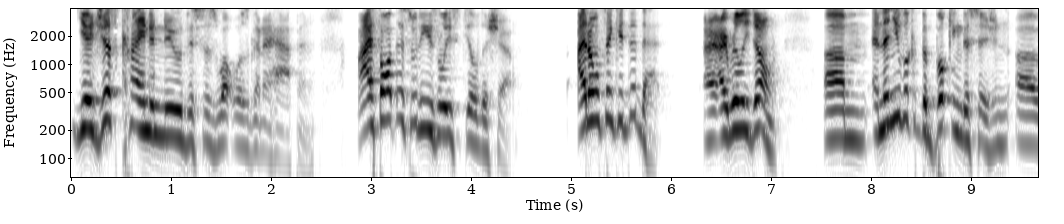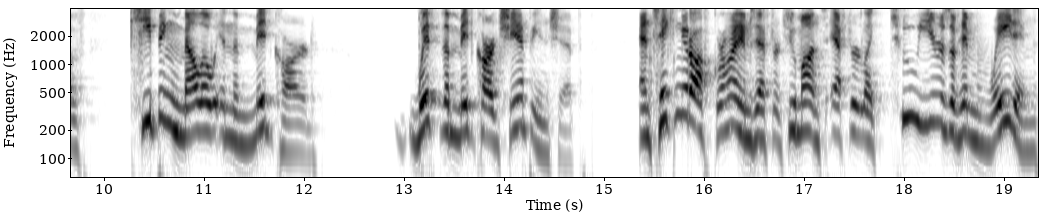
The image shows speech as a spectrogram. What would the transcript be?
you just kind of knew this is what was going to happen. I thought this would easily steal the show. I don't think it did that. I, I really don't. Um, and then you look at the booking decision of keeping Mello in the mid card with the mid card championship and taking it off Grimes after two months, after like two years of him waiting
